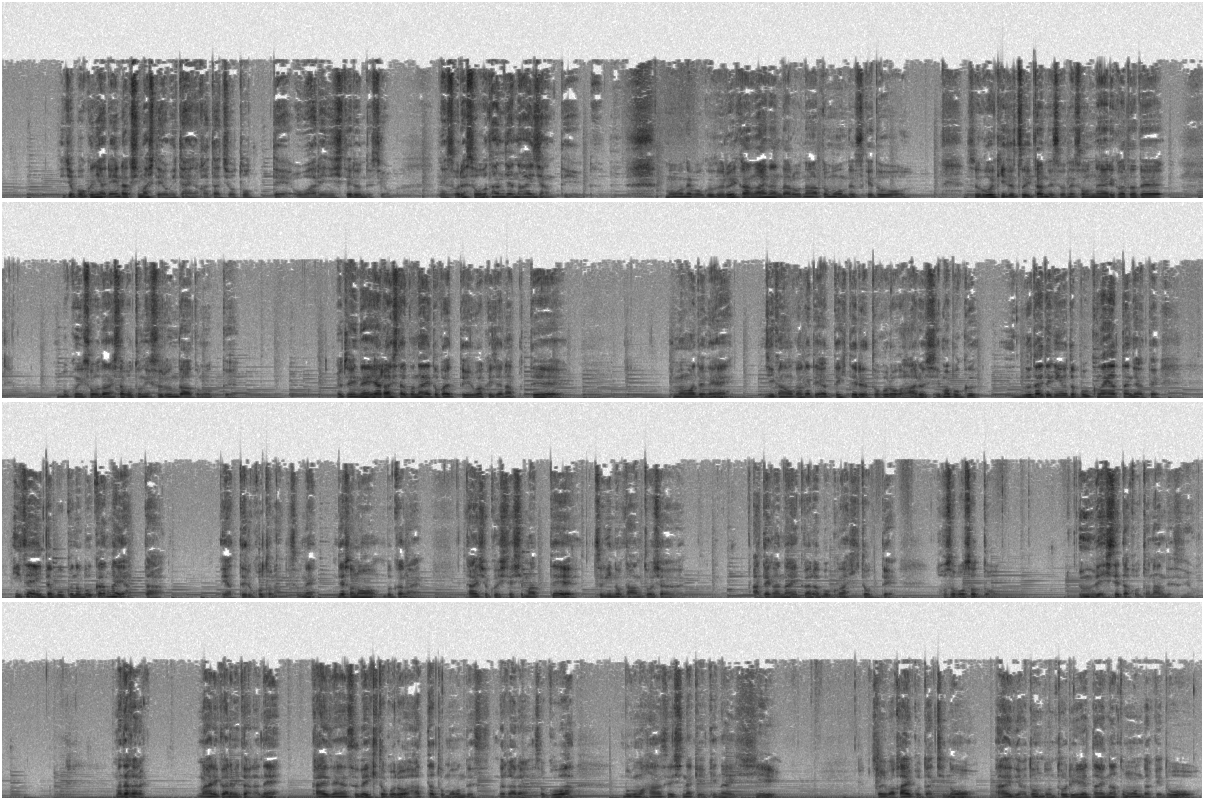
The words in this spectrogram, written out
一応僕には連絡しましたよみたいな形をとって終わりにしてるんですよ。ねそれ相談じゃないじゃんっていう。もうね僕古い考えなんだろうなと思うんですけどすごい傷ついたんですよねそんなやり方で僕に相談したことにするんだと思って別にねやらしたくないとかっていうわけじゃなくて今までね時間をかけてやってきてるところがあるし、まあ、僕具体的に言うと僕がやったんじゃなくて以前いた僕の部下がやったやってることなんですよね。でその部下が退職してしまって次の担当者当てがないから僕が引き取って細々と運営してたことなんですよ。まあ、だから周りから見たらね改善すべきところはあったと思うんですだからそこは僕も反省しなきゃいけないしそういう若い子たちのアイデアどんどん取り入れたいなと思うんだけど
